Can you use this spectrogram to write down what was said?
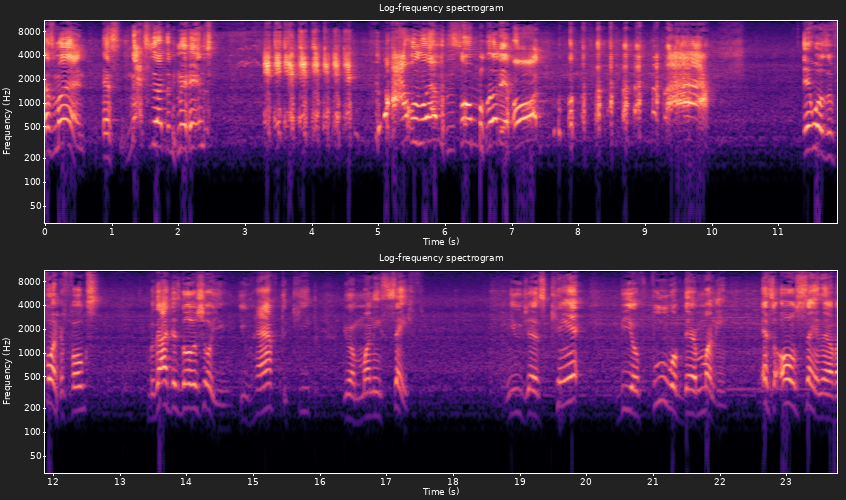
that's mine. And snatched it at the man's I was laughing so bloody hard. it wasn't funny, folks. But that just goes to show you, you have to keep your money safe. You just can't be a fool with their money. It's an old saying that a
